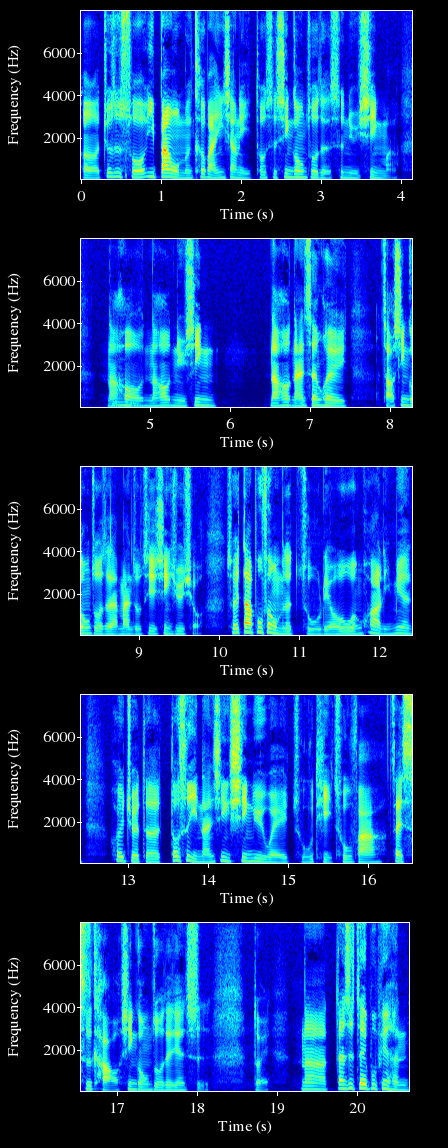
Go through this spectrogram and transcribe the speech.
呃，就是说一般我们刻板印象里都是性工作者是女性嘛，然后然后女性，然后男生会找性工作者来满足自己性需求，所以大部分我们的主流文化里面会觉得都是以男性性欲为主体出发，在思考性工作这件事，对，那但是这部片很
